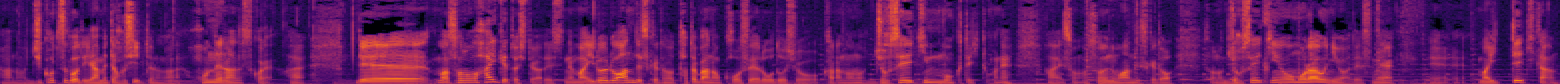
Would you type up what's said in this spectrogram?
あの自己都合でやめてほしいっていうのが本音なんですこれ、はい、で、まあ、その背景としてはですねいろいろあるんですけど例えばあの厚生労働省からの助成金目的とかね、はい、そのそういうのもあるんですけどその助成金をもらうにはですね、えー、まあ、一定期間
